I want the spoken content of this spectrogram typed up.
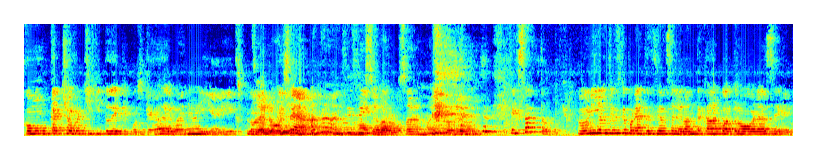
como un cachorro chiquito de que pues que haga del baño y ahí explore lo que sea. Ajá, sí, no sí. se va a rozar, no hay problema. Exacto. A un niño le tienes que poner atención, se levanta cada cuatro horas, eh,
